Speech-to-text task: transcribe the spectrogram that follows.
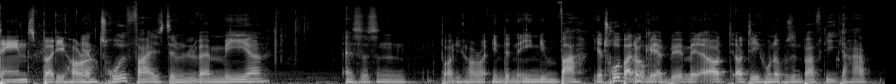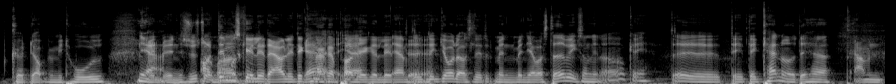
dance body horror. Jeg troede faktisk, det ville være mere altså sådan body horror, end den egentlig var. Jeg troede bare, det Okay. var mere, men, og, og det er 100% bare, fordi jeg har kørt det op i mit hoved. Ja. Men, men jeg synes, det og var det er måske lidt ærgerligt. Det kan nok have påvirket lidt. Ja, det, øh, det gjorde det også lidt, men, men jeg var stadigvæk sådan lidt, "Åh, okay, det, det, det kan noget, det her. Jeg jamen,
